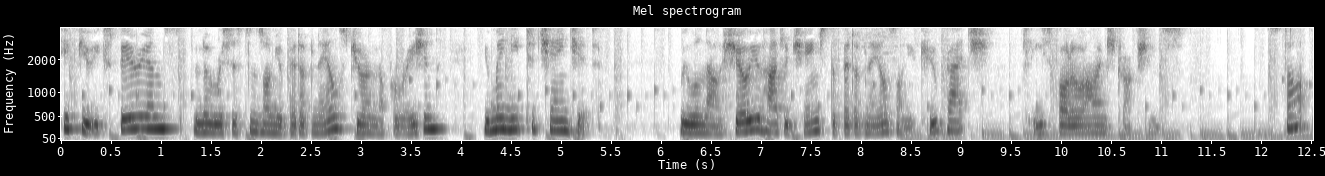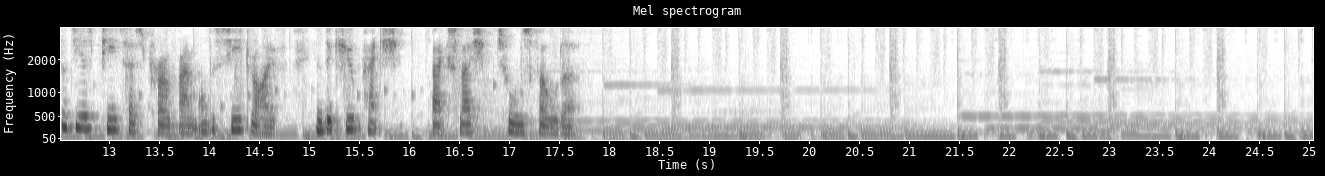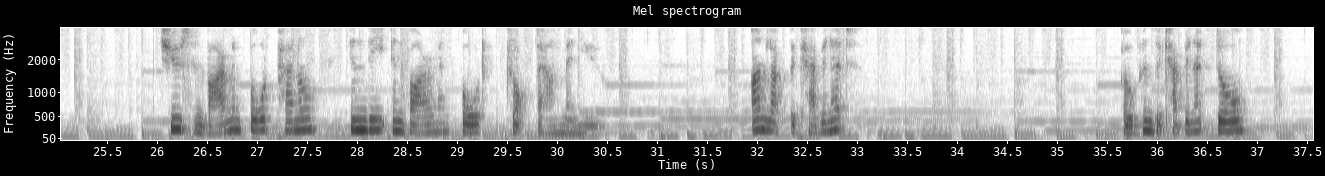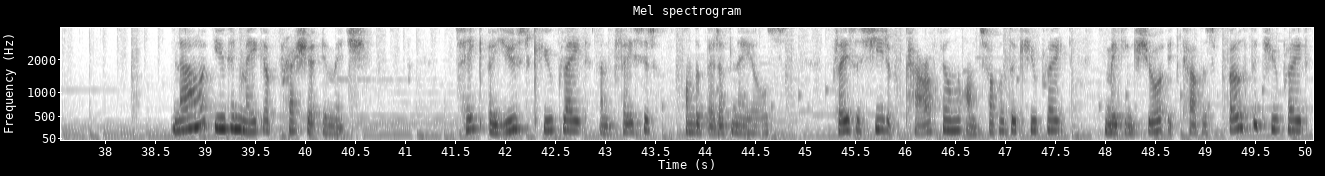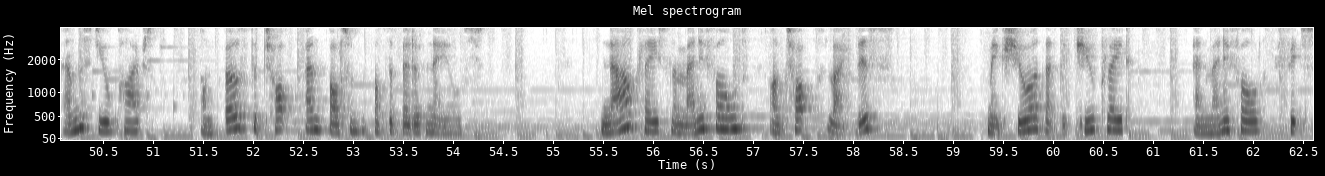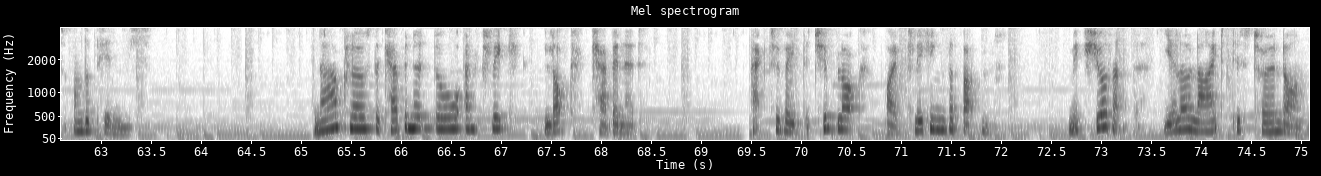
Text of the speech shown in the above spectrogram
If you experience low resistance on your bed of nails during operation, you may need to change it. We will now show you how to change the bed of nails on your QPatch. Please follow our instructions. Start the DSP test program on the C drive in the QPatch backslash tools folder. Choose Environment Board panel in the Environment Board drop-down menu. Unlock the cabinet. Open the cabinet door. Now you can make a pressure image. Take a used Q-plate and place it on the bed of nails. Place a sheet of parafilm on top of the Q-plate, making sure it covers both the Q-plate and the steel pipes on both the top and bottom of the bed of nails. Now place the manifold on top like this. Make sure that the Q-plate and manifold fits on the pins. Now close the cabinet door and click Lock Cabinet. Activate the chip lock by clicking the button. Make sure that the yellow light is turned on.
